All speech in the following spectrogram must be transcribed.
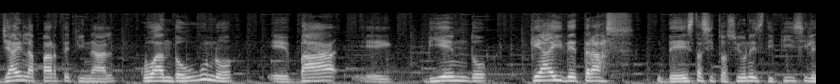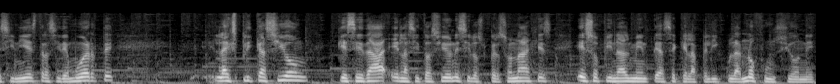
ya en la parte final, cuando uno eh, va viendo qué hay detrás de estas situaciones difíciles, siniestras y de muerte, la explicación que se da en las situaciones y los personajes, eso finalmente hace que la película no funcione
